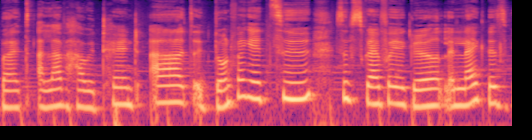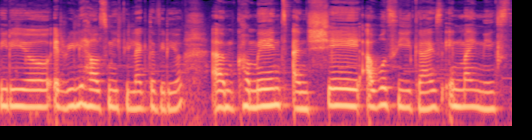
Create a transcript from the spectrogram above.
but I love how it turned out. Don't forget to subscribe for your girl. Like this video. It really helps me if you like the video. Um, comment and share. I will see you guys in my next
